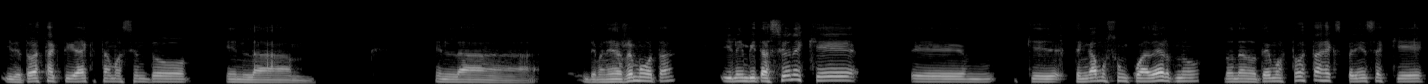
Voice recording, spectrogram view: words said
y de todas estas actividades que estamos haciendo en la, en la, de manera remota. Y la invitación es que, que tengamos un cuaderno donde anotemos todas estas experiencias que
